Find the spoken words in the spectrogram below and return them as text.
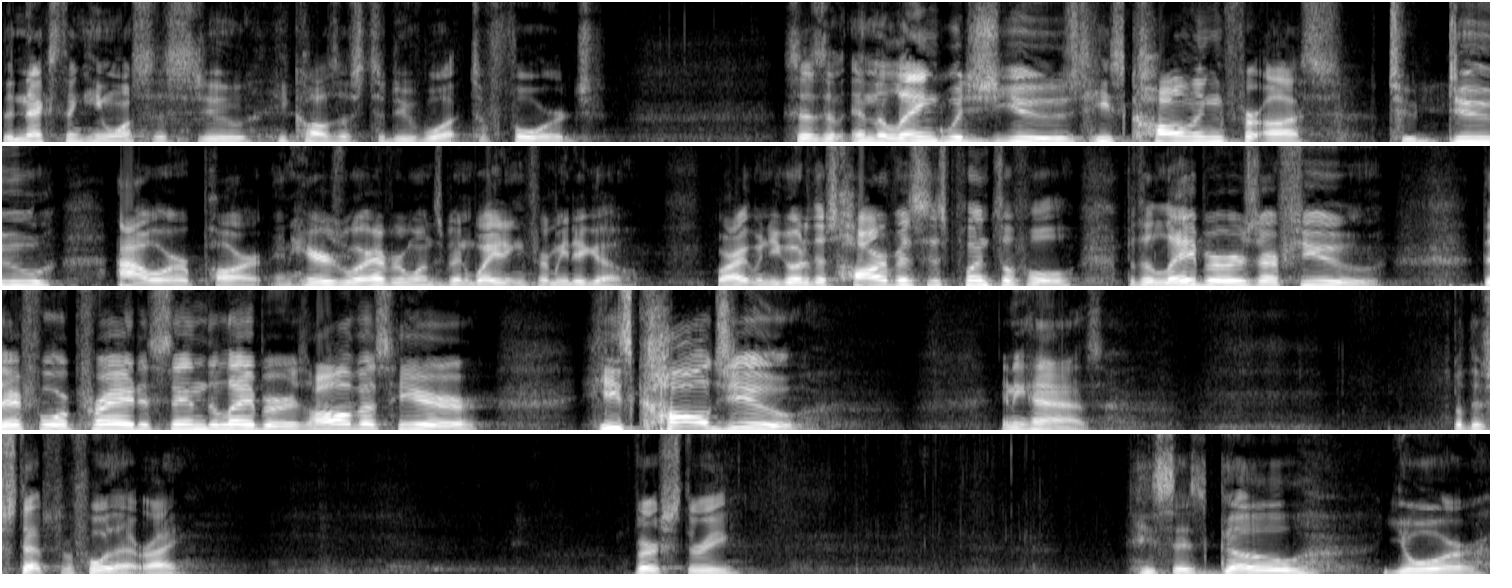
The next thing He wants us to do, He calls us to do what? To forge. It says in the language used, He's calling for us to do our part. And here's where everyone's been waiting for me to go. Right? When you go to this harvest is plentiful, but the laborers are few. Therefore, pray to send the laborers. All of us here, He's called you, and He has. But there's steps before that, right? Verse 3, he says, Go your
